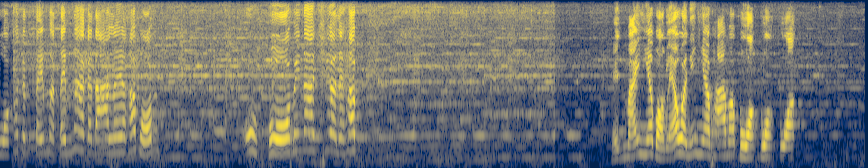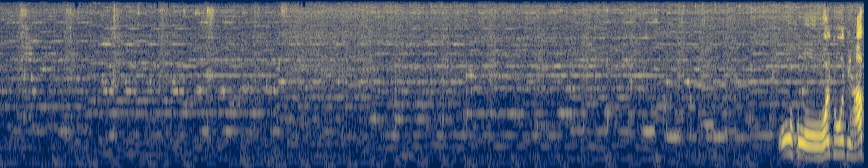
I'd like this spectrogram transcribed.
บวกเข้าเต็มๆอะเต็มหน้ากระดานเลยนะครับผม โอ้โห ไม่น่าเชื่อเลยครับเห็นไหมเฮียบอกแล้ววันนี้เฮียพามาบวกบวกบวก โอ้โห ดูสิครับ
